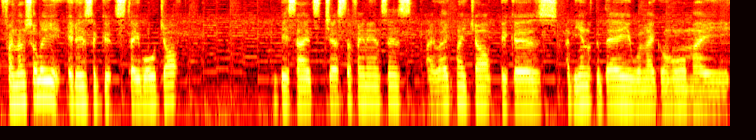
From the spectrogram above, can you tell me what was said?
Financially, it is a good, stable job. Besides just the finances, I like my job because at the end of the day, when I go home, I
